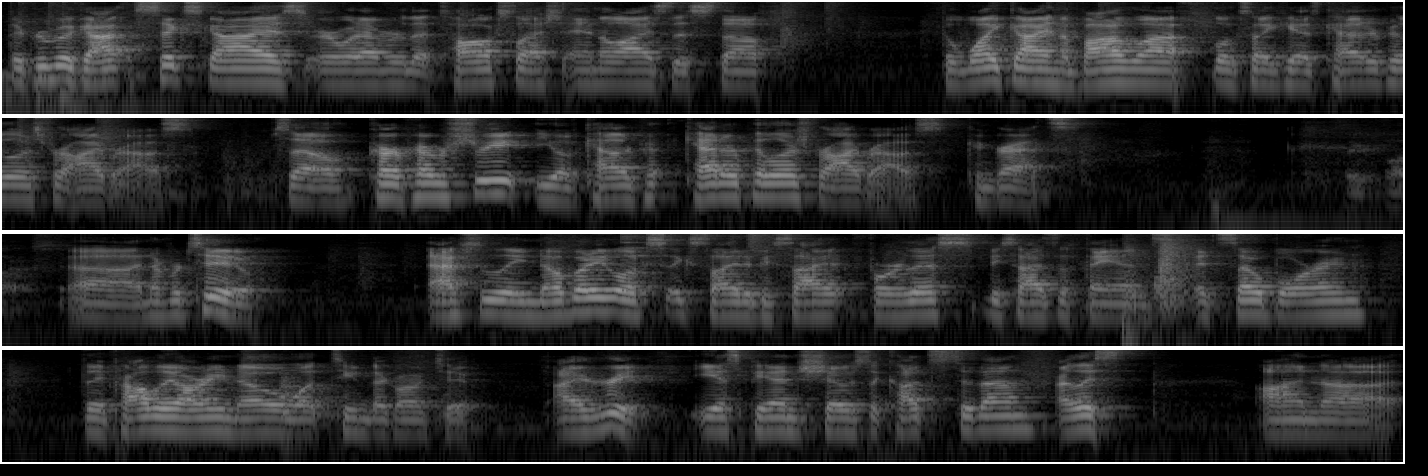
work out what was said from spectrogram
the group of guys, six guys or whatever that talk slash analyze this stuff. The white guy in the bottom left looks like he has caterpillars for eyebrows. So Kirk Herbstreit, you have caterp- caterpillars for eyebrows. Congrats. Uh, number two, absolutely nobody looks excited beside for this besides the fans. It's so boring. They probably already know what team they're going to. I agree. ESPN shows the cuts to them, or at least on uh,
